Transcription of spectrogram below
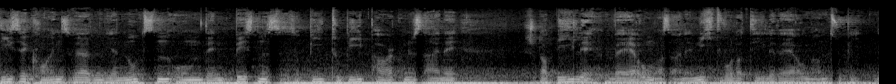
diese Coins werden wir nutzen, um den Business, also B2B-Partners eine stabile Währung, also eine nicht volatile Währung anzubieten.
